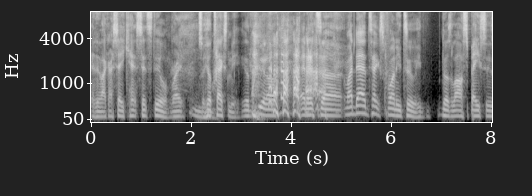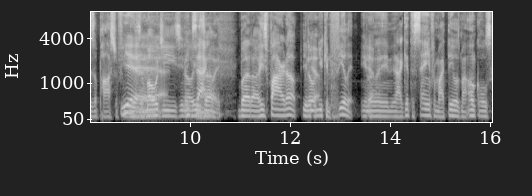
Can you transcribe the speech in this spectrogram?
and then like I say, he can't sit still, right? So he'll text me, He'll- you know, and it's uh, my dad texts funny too. He does a lot of spaces, apostrophes, Yeah. emojis, you know. He's, Exactly. uh, but uh, he's fired up, you know, Yeah. and you can feel it, you know. And I get the same from my theos, my uncles,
